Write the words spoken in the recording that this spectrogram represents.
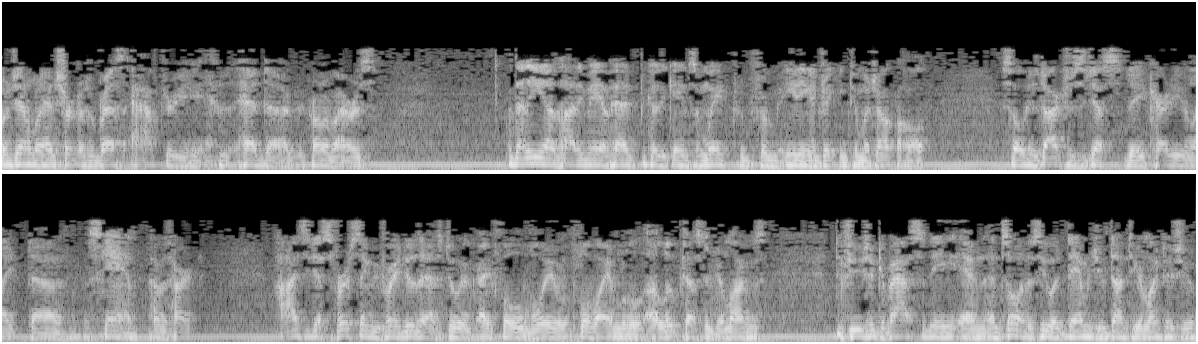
But a gentleman had shortness of breath after he had, had uh, coronavirus. Then he uh, thought he may have had because he gained some weight from, from eating and drinking too much alcohol. So his doctor suggested a cardiolite uh, scan of his heart I suggest the first thing before you do that is do a, a full volume, full volume uh, loop test of your lungs, diffusion capacity, and, and so on to see what damage you've done to your lung tissue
